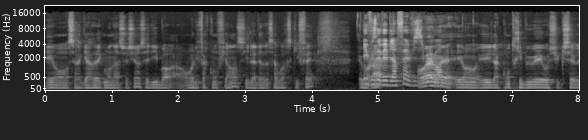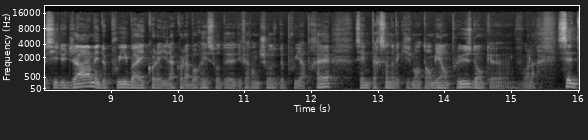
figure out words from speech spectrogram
Et on s'est regardé avec mon associé, on s'est dit, bon, on va lui faire confiance, il a l'air de savoir ce qu'il fait. Et, vous avez bien fait, visiblement. Ouais, Et, il a contribué au succès aussi du Jam. Et depuis, bah, il, il, a collaboré sur de, différentes choses depuis après. C'est une personne avec qui je m'entends bien en plus. Donc voilà. C'est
